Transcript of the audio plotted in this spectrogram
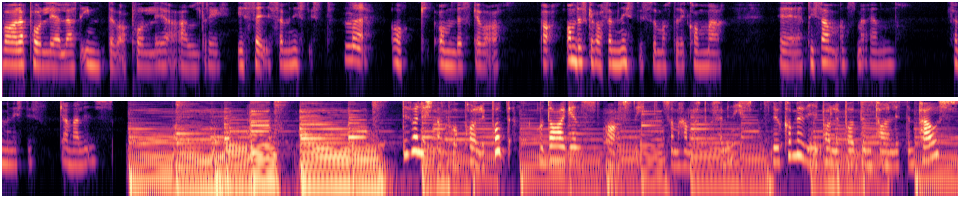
vara poly eller att inte vara poly är aldrig i sig feministiskt. Nej. Och om det ska vara, ja, om det ska vara feministiskt så måste det komma eh, tillsammans med en feministisk analys. Du har lyssnat på Polypodden och dagens avsnitt som handlat om feminism. Nu kommer vi i Polypodden ta en liten paus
